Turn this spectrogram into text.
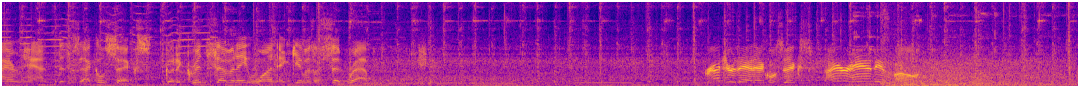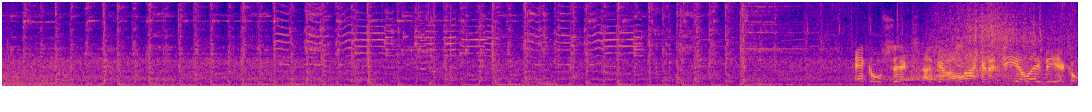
Iron Hand, this is Echo 6. Go to grid 781 and give us a sit rep. Roger that, Echo 6. Iron Hand inbound. Echo 6, I've got a lock in a GLA vehicle.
